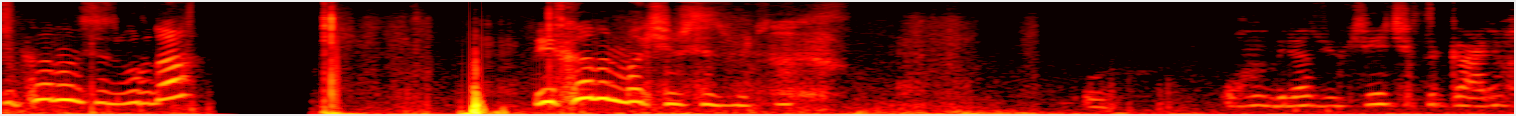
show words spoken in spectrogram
Bir kalın siz burada. Bir kalın bakayım siz burada. Oğlum biraz yükseğe çıktık galiba.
